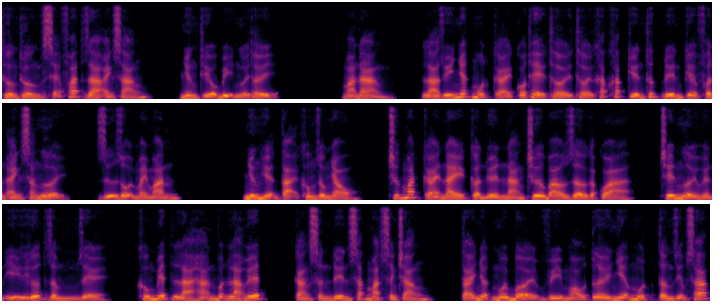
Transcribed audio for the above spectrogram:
thường thường sẽ phát ra ánh sáng, nhưng thiếu bị người thấy. Mà nàng, là duy nhất một cái có thể thời thời khắc khắc kiến thức đến kia phân ánh sáng người, dữ dội may mắn. Nhưng hiện tại không giống nhau, trước mắt cái này cẩn nguyên nàng chưa bao giờ gặp qua, trên người huyền y ướt rầm rề, không biết là hãn vẫn là huyết, càng sấn đến sắc mặt xanh trắng, tái nhợt môi bởi vì máu tươi nhiễm một tầng diễm sắc,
